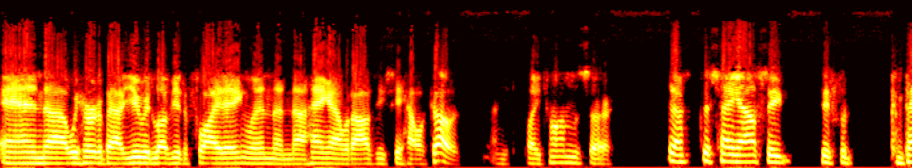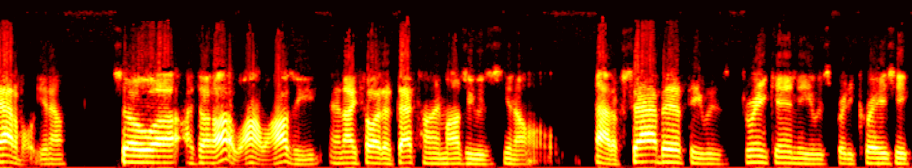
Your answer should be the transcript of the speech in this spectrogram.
and uh, we heard about you. We'd love you to fly to England and uh, hang out with Ozzy, see how it goes, and you can play drums or you know just hang out, see if we're compatible, you know." So uh, I thought, oh wow, Ozzy, and I thought at that time Ozzy was, you know, out of Sabbath. He was drinking. He was pretty crazy.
